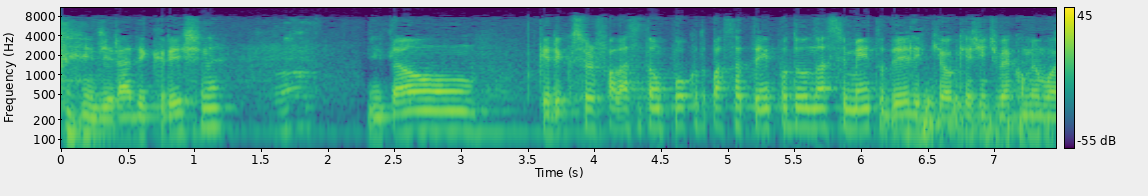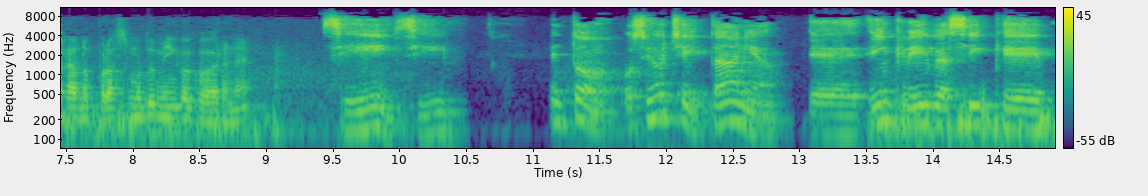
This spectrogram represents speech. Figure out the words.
de Radha e Krishna. Então, queria que o senhor falasse então um pouco do passatempo do nascimento dele, que é o que a gente vai comemorar no próximo domingo agora, né? Sim, sim. Então, o senhor Chaitanya é, é incrível assim que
